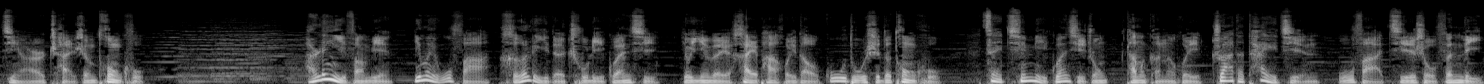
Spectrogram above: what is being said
进而产生痛苦。而另一方面，因为无法合理的处理关系，又因为害怕回到孤独时的痛苦，在亲密关系中，他们可能会抓得太紧，无法接受分离，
